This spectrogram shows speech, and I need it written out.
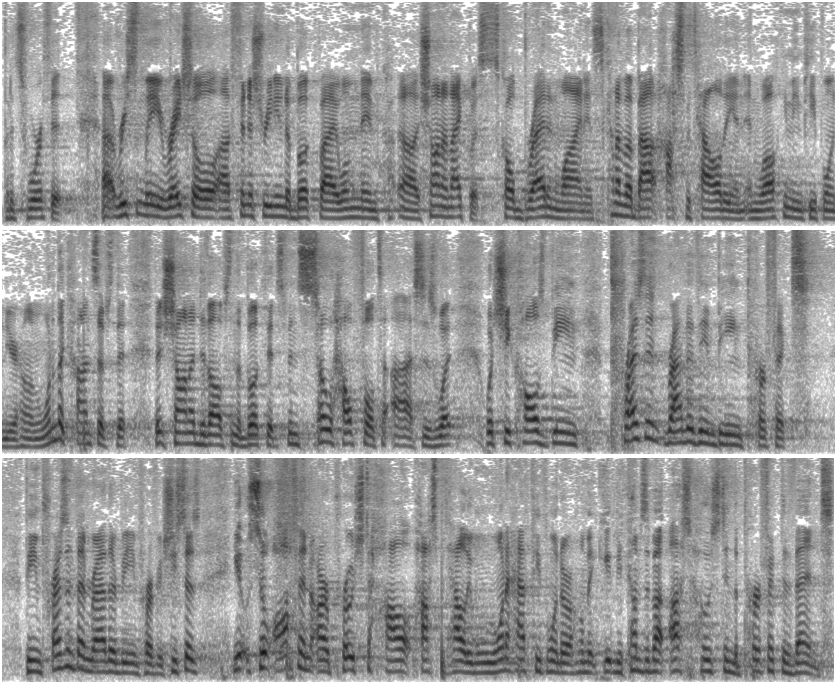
but it's worth it. Uh, recently, Rachel uh, finished reading a book by a woman named uh, Shauna Niequist. It's called Bread and Wine. It's kind of about hospitality and, and, welcoming people into your home. One of the concepts that, that Shauna develops in the book that's been so helpful to us is what, what she calls being present rather than being perfect. Being present than rather being perfect. She says, you know, so often our approach to ho- hospitality, when we want to have people into our home, it becomes about us hosting the perfect event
